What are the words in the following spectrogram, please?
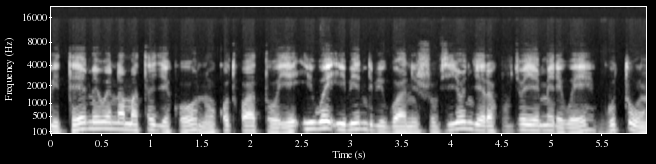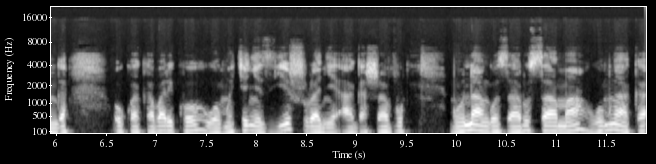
bitemewe n'amategeko ni uko twatoye iwe ibindi bigwanisho vyiyongera ku vyo yemerewe gutunga. Uko akaba ariko uwo mukenyezi yishuranye agashavu. Mu ntango za Rusama uwo mwaka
